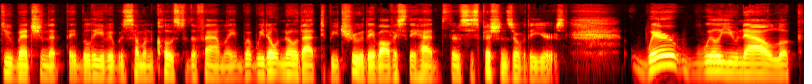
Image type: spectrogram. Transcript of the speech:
do mention that they believe it was someone close to the family, but we don't know that to be true. They've obviously had their suspicions over the years. Where will you now look?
